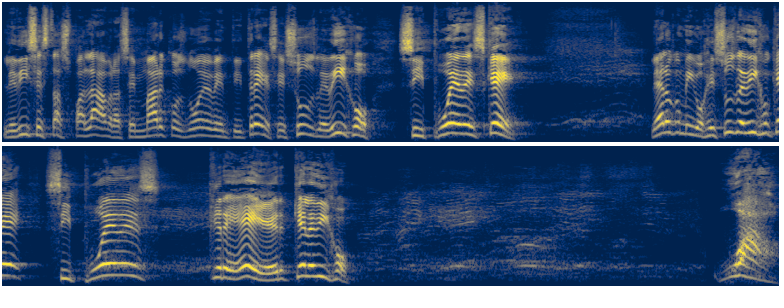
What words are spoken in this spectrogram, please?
le dice estas palabras en Marcos 9, 23. Jesús le dijo, si puedes, ¿qué? Léalo conmigo. Jesús le dijo que, si puedes creer, ¿qué le dijo? Wow.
